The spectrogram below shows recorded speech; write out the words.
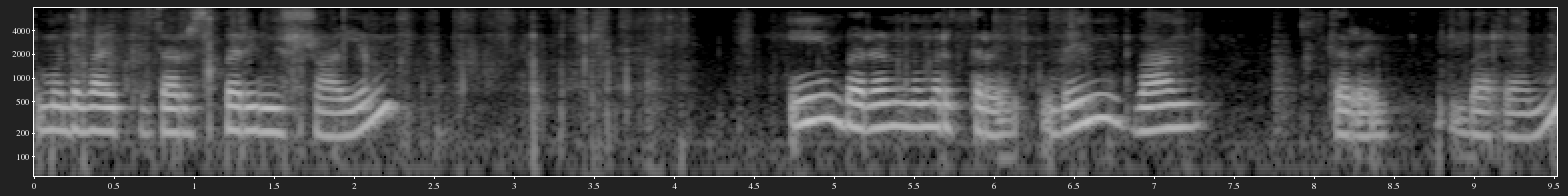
Тому давайте зараз перемішаємо. І беремо номер 3. 1, 2, 3. Беремо.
